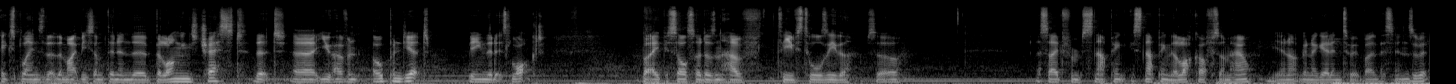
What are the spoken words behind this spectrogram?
explains that there might be something in the belongings chest that uh, you haven't opened yet, being that it's locked. But Apis also doesn't have thieves' tools either, so aside from snapping snapping the lock off somehow, you're not going to get into it by the sins of it.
